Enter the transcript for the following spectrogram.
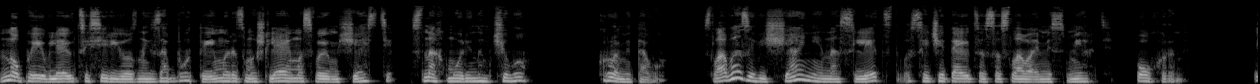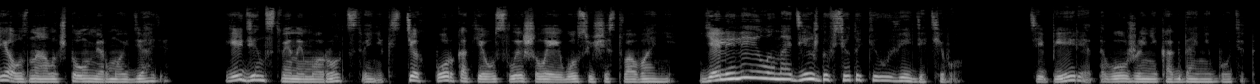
но появляются серьезные заботы, и мы размышляем о своем счастье с нахмуренным челом. Кроме того, слова завещания, наследство сочетаются со словами смерть, похороны. Я узнала, что умер мой дядя, единственный мой родственник, с тех пор, как я услышала о его существовании. Я лелеяла надежду все-таки увидеть его. Теперь этого уже никогда не будет.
